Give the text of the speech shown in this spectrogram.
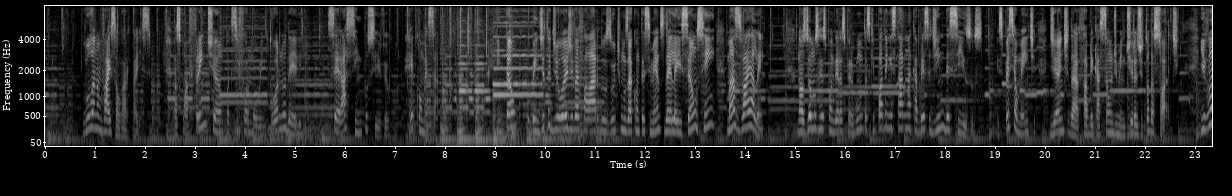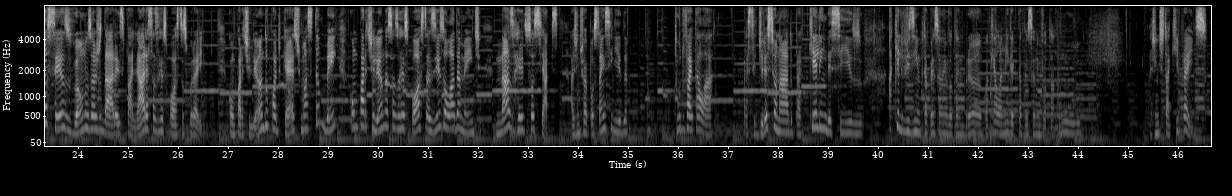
Lula não vai salvar o país, mas com a frente ampla que se formou em torno dele, será sim possível recomeçar. Então, o Bendita de hoje vai falar dos últimos acontecimentos da eleição, sim, mas vai além. Nós vamos responder as perguntas que podem estar na cabeça de indecisos, especialmente diante da fabricação de mentiras de toda sorte. E vocês vão nos ajudar a espalhar essas respostas por aí compartilhando o podcast, mas também compartilhando essas respostas isoladamente nas redes sociais. A gente vai postar em seguida, tudo vai estar tá lá para ser direcionado para aquele indeciso, aquele vizinho que está pensando em votar em branco, aquela amiga que está pensando em votar nulo. A gente está aqui para isso.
